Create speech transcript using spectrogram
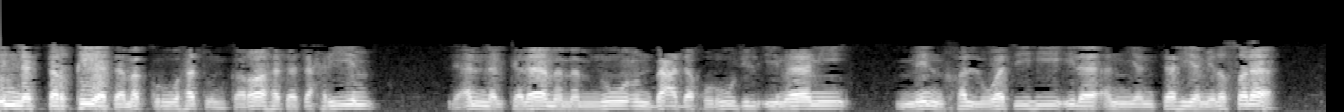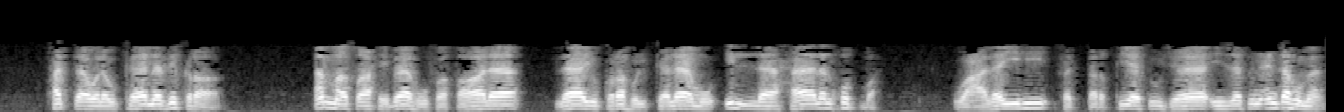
إن الترقية مكروهة كراهة تحريم لأن الكلام ممنوع بعد خروج الإمام من خلوته إلى أن ينتهي من الصلاة. حتى ولو كان ذكرا. أما صاحباه فقال لا يكره الكلام إلا حال الخطبة وعليه فالترقية جائزة عندهما.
